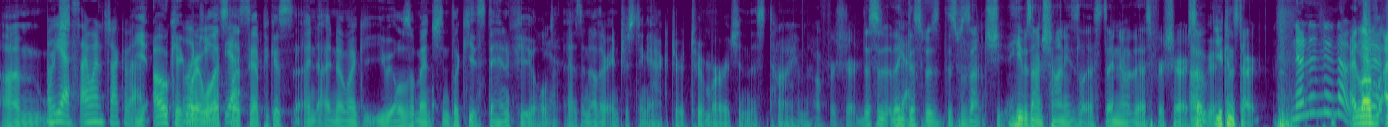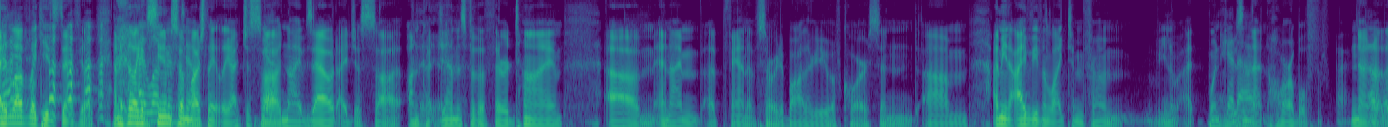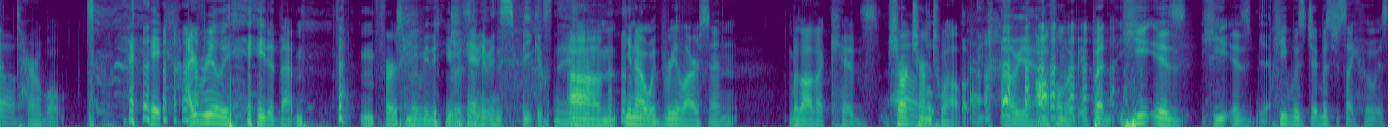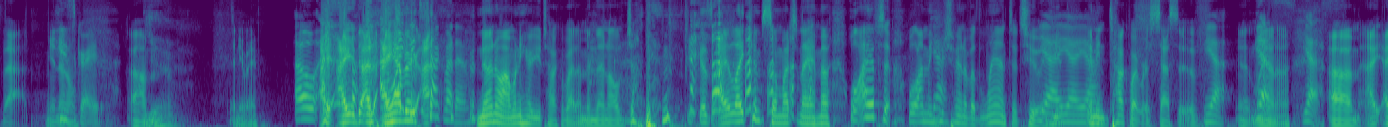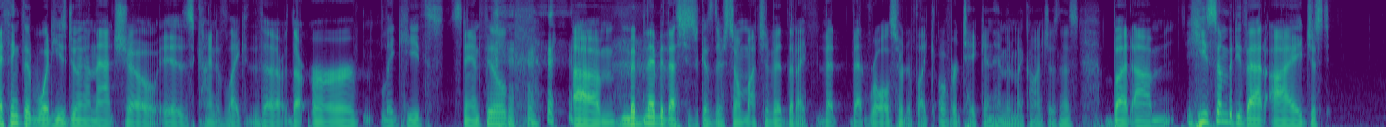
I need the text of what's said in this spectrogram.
Um, Oh yes, I want to talk about. Yeah, okay, great. Lakeith, Well, let's yeah. let's yeah, because I, I know Mike, you also mentioned Lakeith Stanfield as another interesting actor to emerge in this time. Oh, for sure. This is I think Yeah. this was this was on Sh- he was on Shonni's list. I know this for sure. So Okay. you can start. No, no, no, no. I love no, I love ahead. Lakeith Stanfield, and I feel like I I've seen him him so too. much lately. I just saw Yeah. Knives Out. I just saw Uncut Gems for the third time, um, and I'm a fan of Sorry to Bother You, of course. And um, I mean, I've even liked him from you know when he Get was in that horrible, f- Or- no, no, oh, that oh. terrible. I, really hated that, that first movie that he was Can't in. even speak its name. Um, you know, with Brie Larson, with all the kids, short term Oh. twelve oh yeah, awful movie. But he is he is Yeah. he was ju- was just like who is that? You know. He's great. Um, yeah. Anyway, Oh, I I, I, I haven't you to I- talk about him. No, no, I want to hear you talk about him, and then I'll jump in because I like him so much, and I have. Well, I have. So, well, I'm a Yeah. huge fan of Atlanta too. Yeah, he- yeah, yeah. I mean, talk about recessive. Yeah. In Yes, Atlanta. yes. Um, I, I think that what he's doing on that show is kind of like the the er Lakeith Stanfield. um, maybe, maybe that's just because there's so much of it that I that that role sort of like overtaken him in my consciousness. But um, he's somebody that I just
